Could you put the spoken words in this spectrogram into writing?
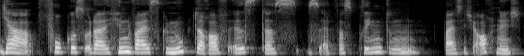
ja, Fokus oder Hinweis genug darauf ist, dass es etwas bringt, dann weiß ich auch nicht.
